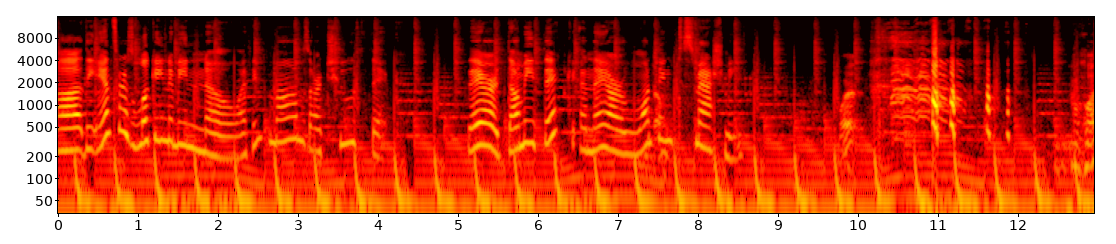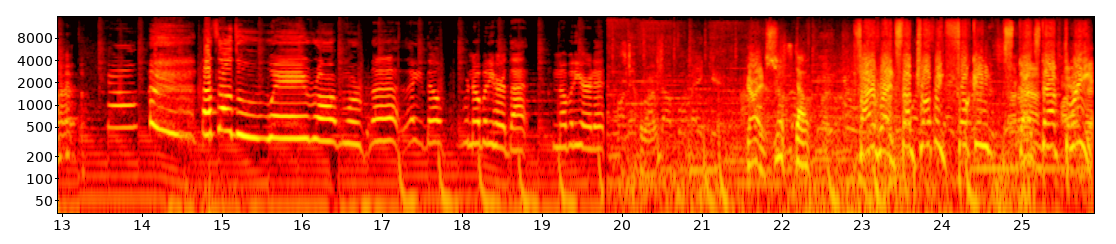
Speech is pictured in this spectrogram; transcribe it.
Uh, the answer is looking to be no. I think the moms are too thick. They are dummy thick, and they are wanting to smash me. What? what? that sounds way wrong. More. Uh, hey, nope. Nobody heard that. Nobody heard it. Guys, No, stop. Firebrand, stop dropping fucking st- staff three.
